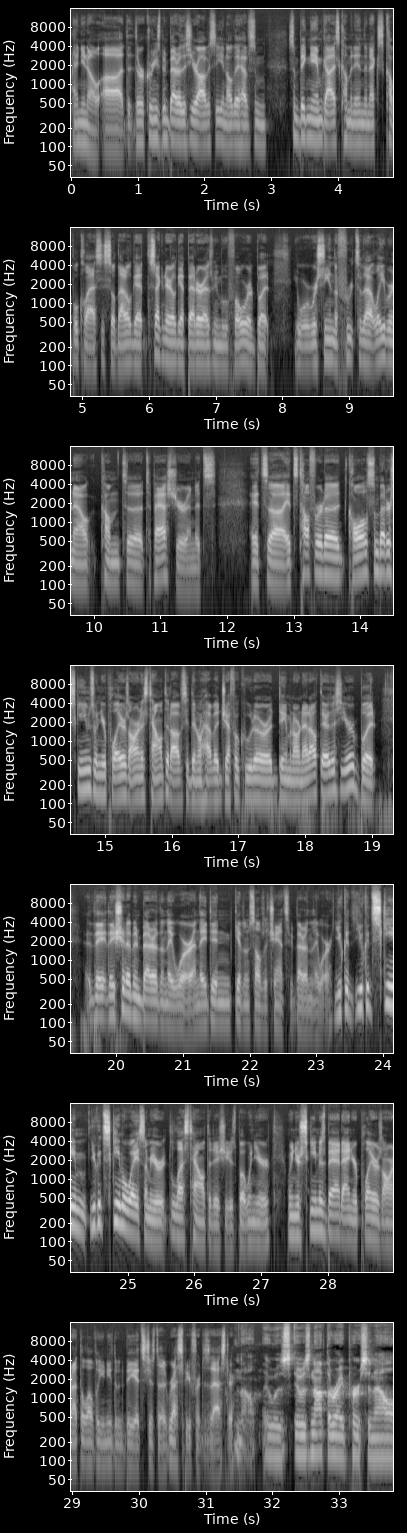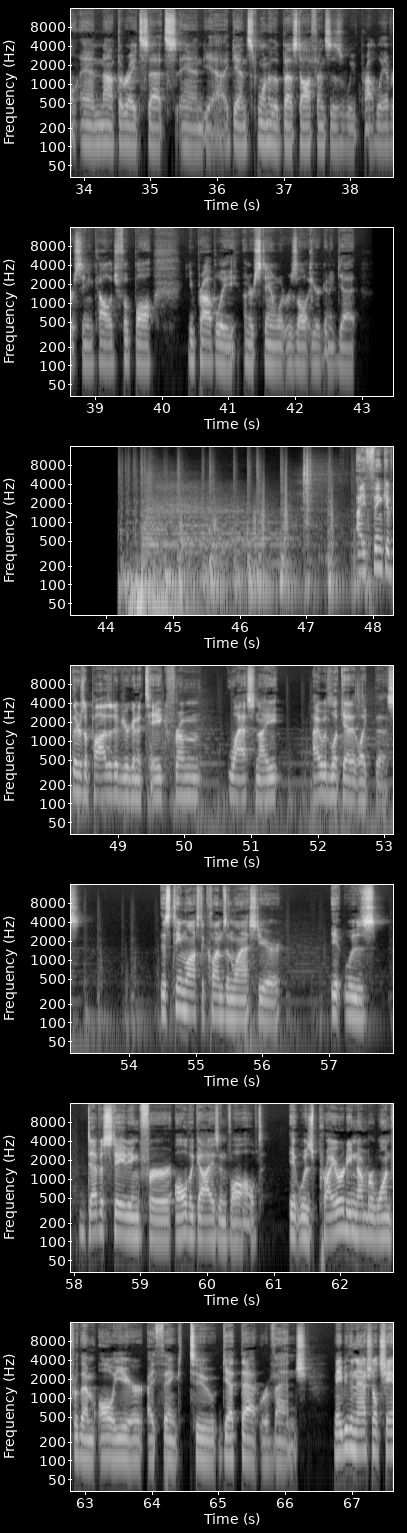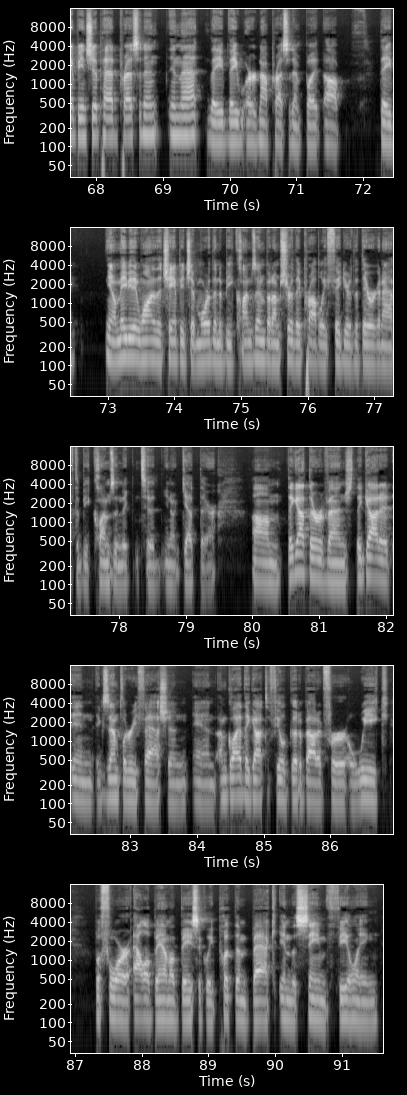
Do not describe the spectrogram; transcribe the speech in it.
And you know, uh, the, the, recruiting's been better this year. Obviously, you know they have some some big name guys coming in the next couple classes, so that'll get the secondary will get better as we move forward. But you know, we're seeing the fruits of that labor now come to to pasture, and it's it's uh, it's tougher to call some better schemes when your players aren't as talented. Obviously, they don't have a Jeff Okudah or a Damon Arnette out there this year, but they they should have been better than they were, and they didn't give themselves a chance to be better than they were. You could you could scheme you could scheme away some of your less talented issues, but when your when your scheme is bad and your players aren't at the level you need them to be, it's just a recipe for disaster. No, it was it was not the right personnel and not the right sets, and yeah, against one of the best offenses we've probably ever seen in college football, you probably understand what result you're going to get. I think if there's a positive you're going to take from last night, I would look at it like this. This team lost to Clemson last year. It was devastating for all the guys involved. It was priority number one for them all year, I think, to get that revenge. Maybe the national championship had precedent in that. They they are not precedent, but uh, they you know, maybe they wanted the championship more than to beat Clemson, but I'm sure they probably figured that they were going to have to beat Clemson to, to you know, get there. Um, they got their revenge. They got it in exemplary fashion, and I'm glad they got to feel good about it for a week before Alabama basically put them back in the same feeling,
